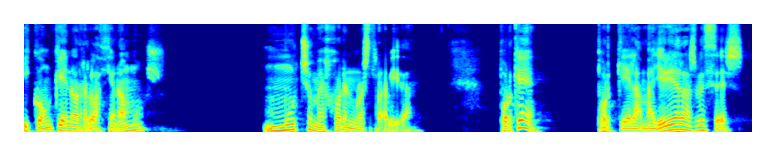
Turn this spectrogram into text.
y con qué nos relacionamos, mucho mejor en nuestra vida. ¿Por qué? Porque la mayoría de las veces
